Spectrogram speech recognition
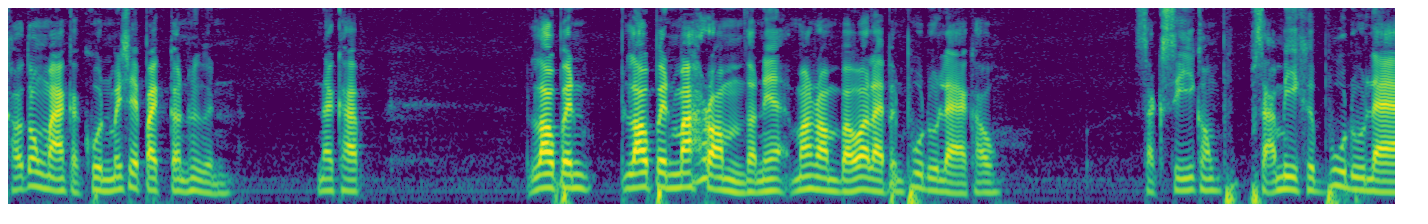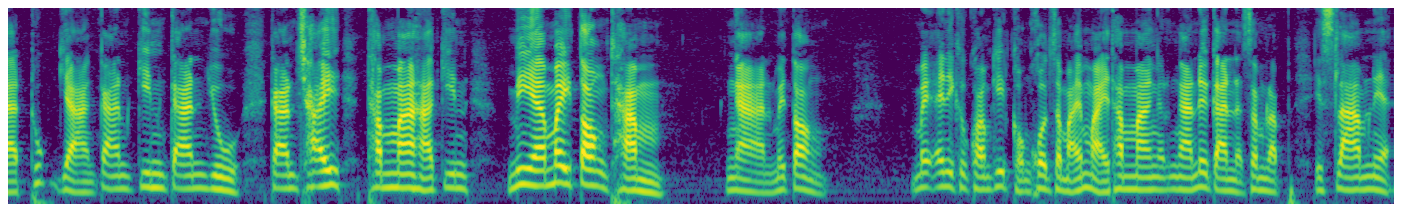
เขาต้องมากับคุณไม่ใช่ไปกับคนอื่นนะครับ เราเป็นเราเป็นมารอมตอนเนี้ยมารอมแปลว่าอะไรเป็นผู้ดูแลเขาศักดิ์ศรีของสามีคือผู้ดูแลทุกอย่างการกินการอยู่ การใช้ทำมาหากิน เมียไม่ต้องทำงานไม่ต้อง ไม่อันนี้คือความคิดของคนสมัยใหม่ทำมางานด้วยกันน่ะสำหรับอิสลามเนี่ย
